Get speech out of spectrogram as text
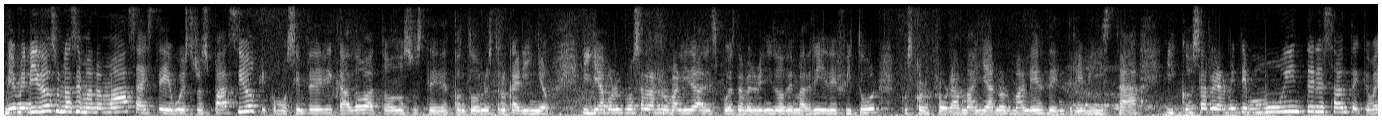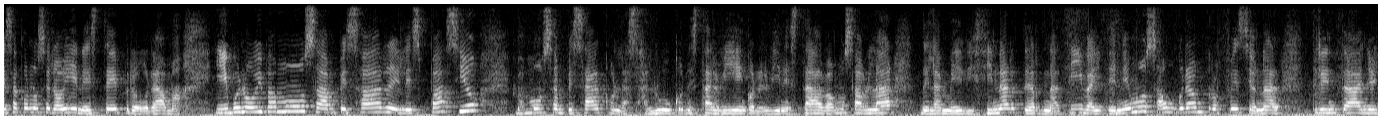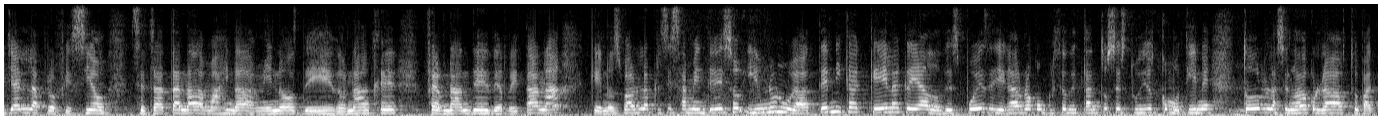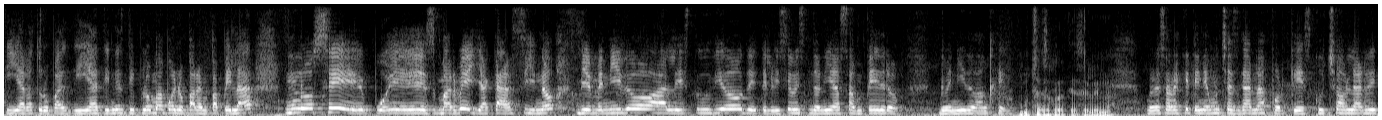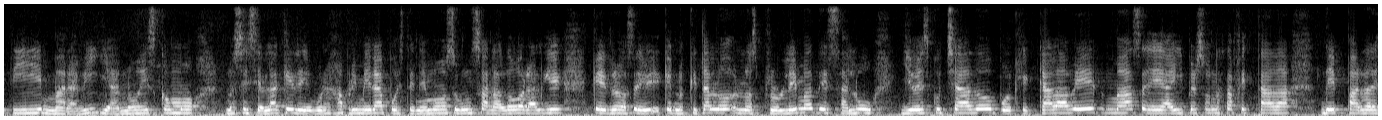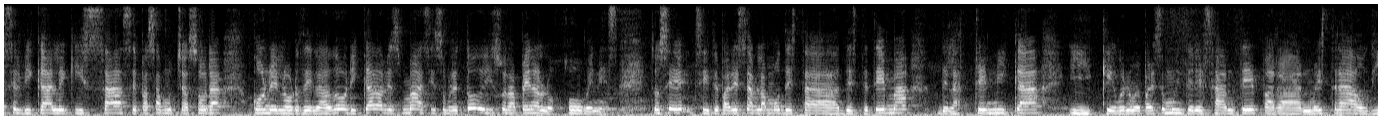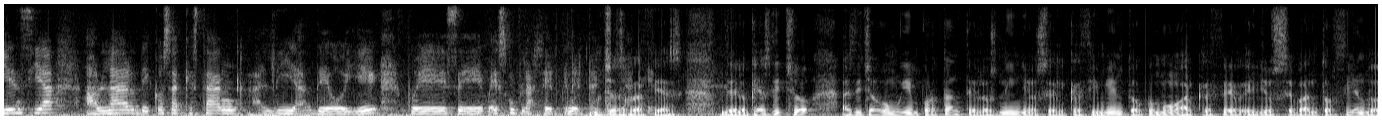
Bienvenidos una semana más a este vuestro espacio que como siempre he dedicado a todos ustedes con todo nuestro cariño. Y ya volvemos a la normalidad después de haber venido de Madrid y de Fitur pues con los programas ya normales de entrevista y cosas realmente muy interesantes que vais a conocer hoy en este programa. Y bueno hoy vamos a empezar el espacio vamos a empezar con la salud con estar bien con el bienestar. Vamos a hablar de la medicina alternativa y tenemos a un gran profesional 30 años ya en la profesión. Se trata nada más y nada menos de don Ángel Fernández de Retana, que nos va a hablar precisamente de eso y una nueva técnica que él ha creado después de llegar a una conclusión de tantos estudios como tiene todo relacionado con la osteopatía, la naturopatía, tienes diploma, bueno, para empapelar, no sé, pues Marbella casi, ¿no? Bienvenido al estudio de Televisión y Sintonía San Pedro. Bienvenido, Ángel. Muchas gracias, Elena. Bueno, sabes que tenía muchas ganas porque escucho hablar de ti maravilla, ¿no? Es como, no sé si habla que de buenas a primera, pues tenemos un sanador, alguien que nos, eh, que nos quita los problemas de salud. Yo he escuchado porque cada vez más eh, hay personas afectadas de espalda, de cervicales, quizás se pasan muchas horas con el ordenador y cada vez más, y sobre todo, y es una pena, los jóvenes. Entonces, si te parece, hablamos de, esta, de este tema, de las técnicas y que, bueno, me parece muy interesante para nuestra audiencia hablar de cosas que están al día de hoy. ¿eh? Pues es un placer tenerte aquí. Muchas gracias de lo que has dicho, has dicho algo muy importante, los niños, el crecimiento, cómo al crecer ellos se van torciendo,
